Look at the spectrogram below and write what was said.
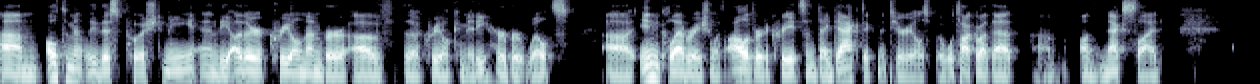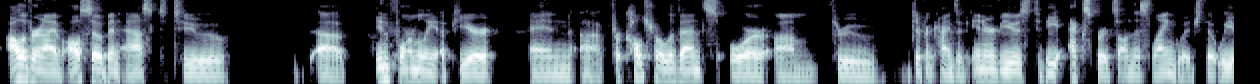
Um, ultimately, this pushed me and the other Creole member of the Creole Committee, Herbert Wiltz, uh, in collaboration with Oliver to create some didactic materials, but we'll talk about that um, on the next slide. Oliver and I have also been asked to uh, informally appear and uh, for cultural events or um, through different kinds of interviews to be experts on this language that we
